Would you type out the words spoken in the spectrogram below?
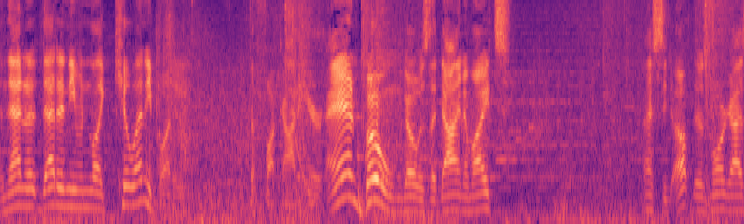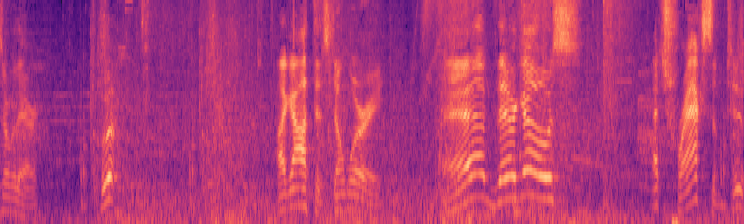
And that, uh, that didn't even, like, kill anybody. Get the fuck out of here. And boom goes the dynamite. I see... Oh, there's more guys over there. Whoop. I got this. Don't worry. And there goes. That tracks him, too.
